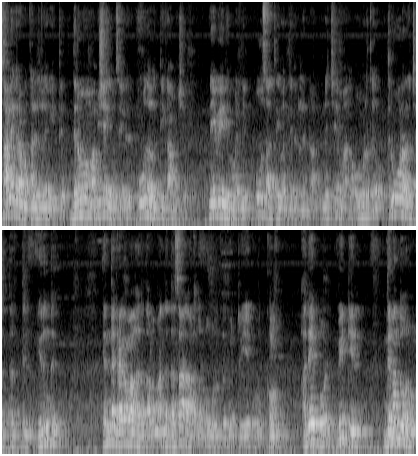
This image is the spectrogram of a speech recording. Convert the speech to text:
சாலகிராம கல்களை வைத்து தினமும் அபிஷேகம் செய்து ஊதவத்தி காமிச்சு நெய்வேதியம் பண்ணி பூ சாத்தி வந்தீர்கள் என்றால் நிச்சயமாக உங்களுக்கு திருவோண நட்சத்திரத்தில் இருந்து எந்த கிரகமாக இருந்தாலும் அந்த தசா காலங்கள் உங்களுக்கு வெற்றியை கொடுக்கும். அதேபோல் வீட்டில் தினந்தோறும்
